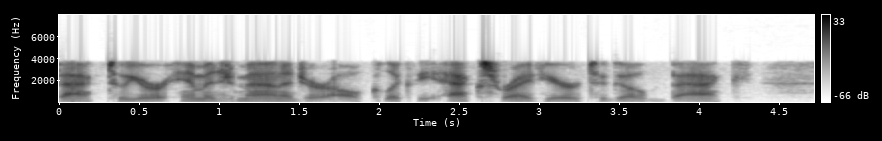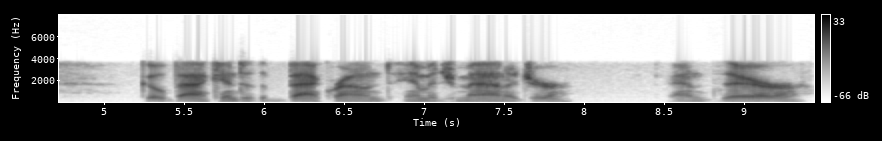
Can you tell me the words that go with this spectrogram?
back to your image manager. I'll click the X right here to go back, go back into the background image manager, and there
